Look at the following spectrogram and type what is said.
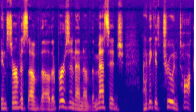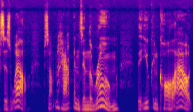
in service of the other person and of the message. I think it's true in talks as well. If something happens in the room that you can call out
